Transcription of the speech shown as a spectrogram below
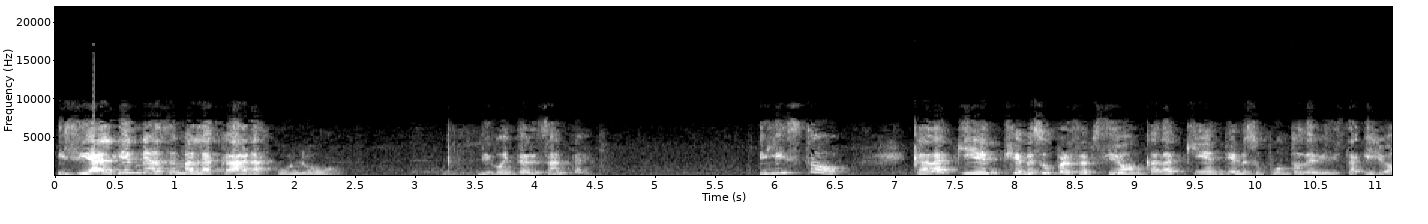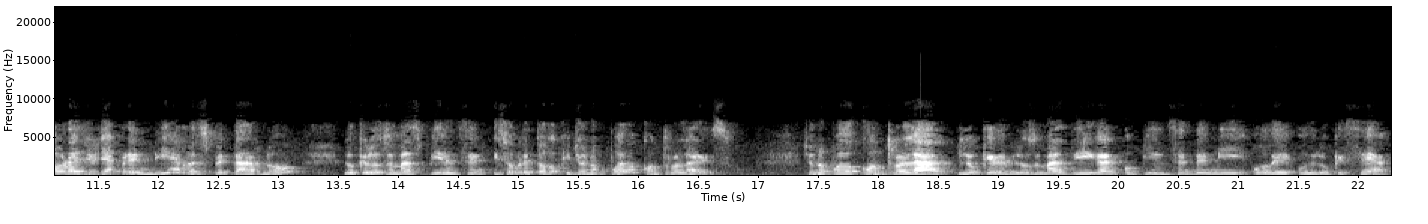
Y si alguien me hace mala cara o no, digo interesante. Y listo. Cada quien tiene su percepción, cada quien tiene su punto de vista. Y yo ahora yo ya aprendí a respetar, ¿no? Lo que los demás piensen. Y sobre todo que yo no puedo controlar eso. Yo no puedo controlar lo que los demás digan o piensen de mí o de, o de lo que sea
